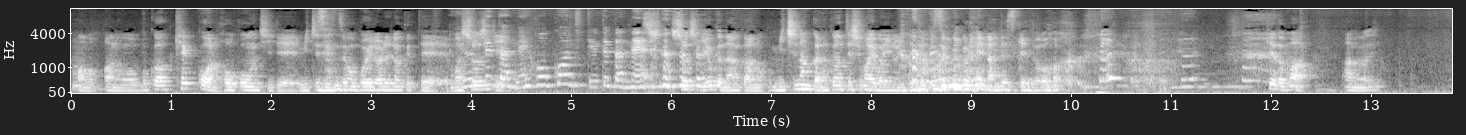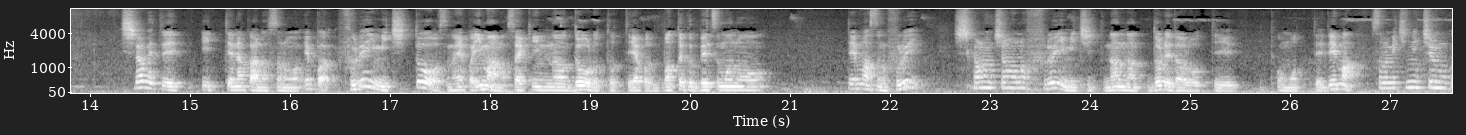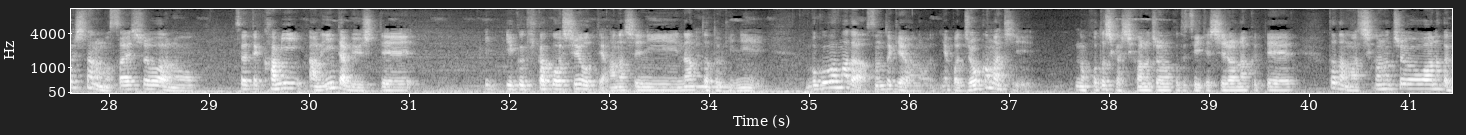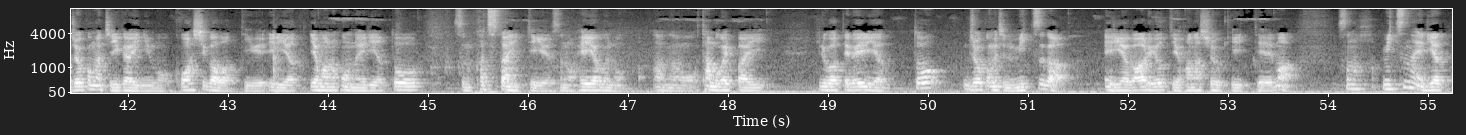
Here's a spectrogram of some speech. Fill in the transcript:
まあ、あの僕は結構な方向音痴で道全然覚えられなくて、まあ、正直方向音痴って言ってたね。正直よくなんかあの道なんかなくなってしまえばいいのにって得するぐらいなんですけど。けどまああの調べていってなんかあのそのやっぱ古い道とそのやっぱ今の最近の道路とってやっぱ全く別物でまあその古い鹿野町の古い道って何なんどれだろうって思ってでまあその道に注目したのも最初はあのそうやって紙あのインタビューしていいく企画をしようって話になった時に、僕はまだその時はあのやっぱ城下町のことしか鹿野町のことについて知らなくてただまあ鹿野町はなんか城下町以外にも小橋川っていうエリア山の方のエリアとその勝谷っていうその平野部のあの田んぼがいっぱい広がってるエリアと城下町の3つがエリアがあるよっていう話を聞いてまあその3つのエリア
